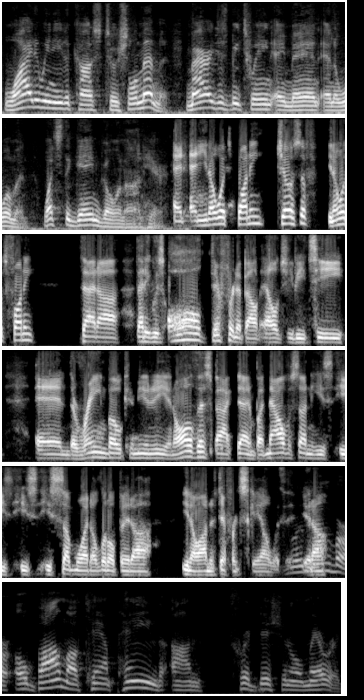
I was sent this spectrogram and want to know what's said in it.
Why do we need a constitutional amendment? Marriage is between a man and a woman. What's the game going on here? And and you know what's funny, Joseph? You know what's funny? That uh that he was all different about LGBT and the rainbow community and all this back then, but now all of a sudden he's he's he's he's somewhat a little bit uh you know on a different scale with it, you know. Remember, Obama campaigned on traditional marriage.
